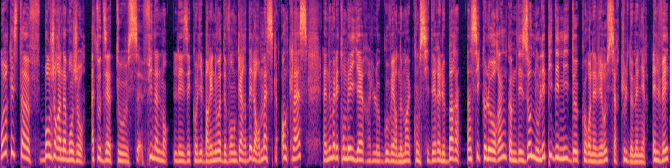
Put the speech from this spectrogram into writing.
Bonjour Christophe, bonjour Anna, bonjour à toutes et à tous. Finalement, les écoliers barinois devront garder leur masque en classe. La nouvelle est tombée hier. Le gouvernement a considéré le Barin ainsi que le Haut-Rhin comme des zones où l'épidémie de coronavirus circule de manière élevée.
